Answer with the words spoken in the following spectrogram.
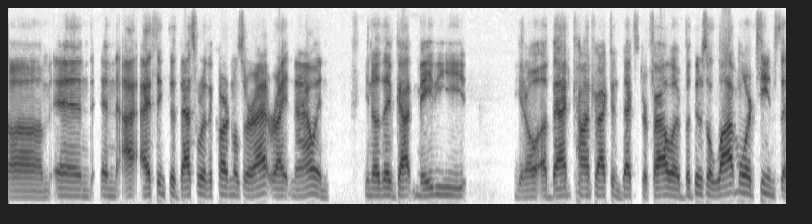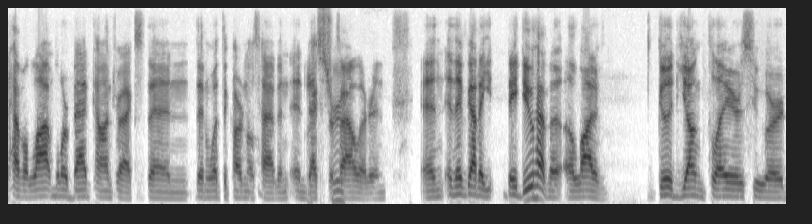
Um, and and I, I think that that's where the Cardinals are at right now. And you know they've got maybe you know, a bad contract in Dexter Fowler, but there's a lot more teams that have a lot more bad contracts than than what the Cardinals have in, in Dexter true. Fowler, and and and they've got a they do have a, a lot of good young players who are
